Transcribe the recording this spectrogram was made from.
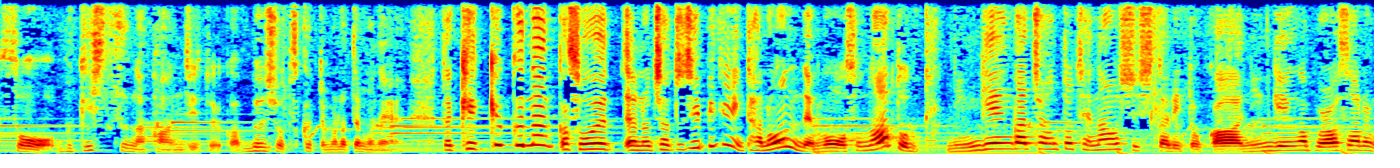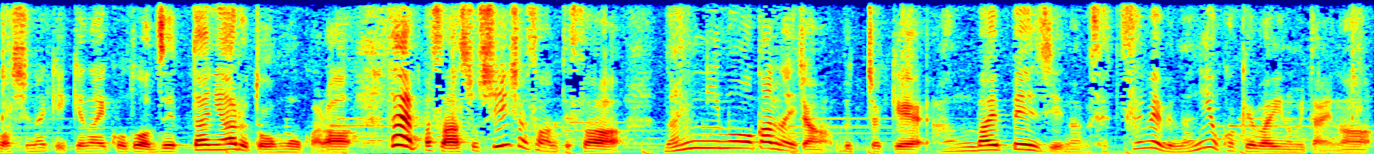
そう、無機質な感じというか、文章作ってもらってもね。結局なんかそういう、あの、チャット GPT に頼んでも、その後人間がちゃんと手直ししたりとか、人間がプラスアルファしなきゃいけないことは絶対にあると思うから、ただやっぱさ、初心者さんってさ、何にもわかんないじゃん、ぶっちゃけ。販売ページ、なんか説明文何を書けばいいのみたいな。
